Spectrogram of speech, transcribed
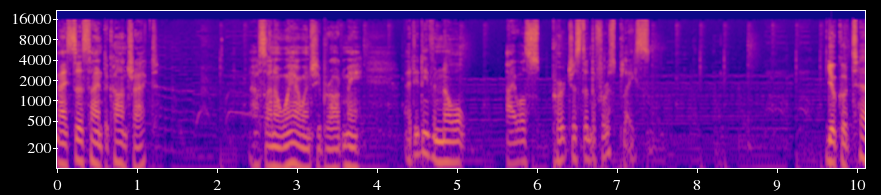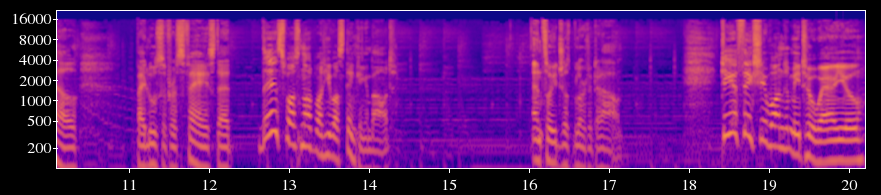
I still signed the contract. I was unaware when she brought me. I didn't even know I was purchased in the first place. You could tell by Lucifer's face that this was not what he was thinking about and so he just blurted it out. Do you think she wanted me to wear you?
